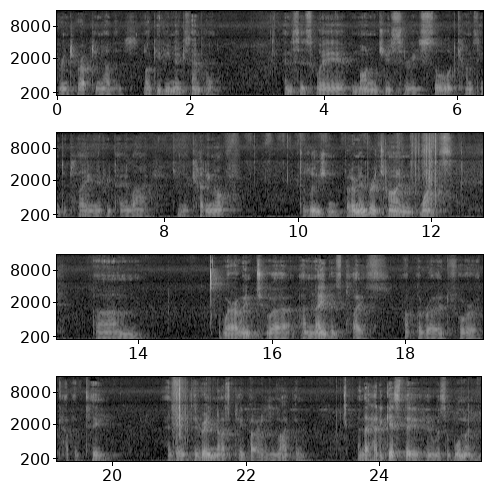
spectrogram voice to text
for interrupting others. I'll give you an example. And this is where Manjusri's sword comes into play in everyday life, you know, cutting off delusion. But I remember a time once um, where I went to a, a neighbour's place up the road for a cup of tea. And they're, they're very nice people, I really like them. And they had a guest there who was a woman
